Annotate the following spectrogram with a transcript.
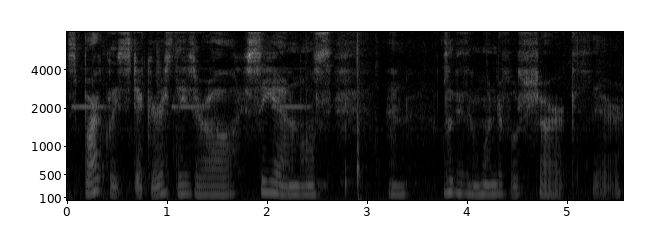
sparkly stickers. These are all sea animals. And look at the wonderful shark there.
